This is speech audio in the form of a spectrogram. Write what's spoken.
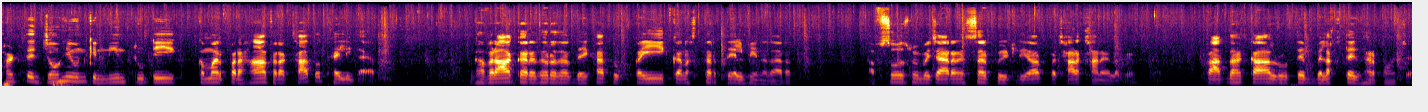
फटते जो ही उनकी नींद टूटी, कमर पर हाथ रखा तो थैली गायब। घबरा कर इधर उधर देखा तो कई कनस्तर तेल भी नदारत अफसोस में बेचारे ने सर पीट लिया और पछाड़ खाने लगे। प्रातःकाल रोते बिलखते घर पहुँचे।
